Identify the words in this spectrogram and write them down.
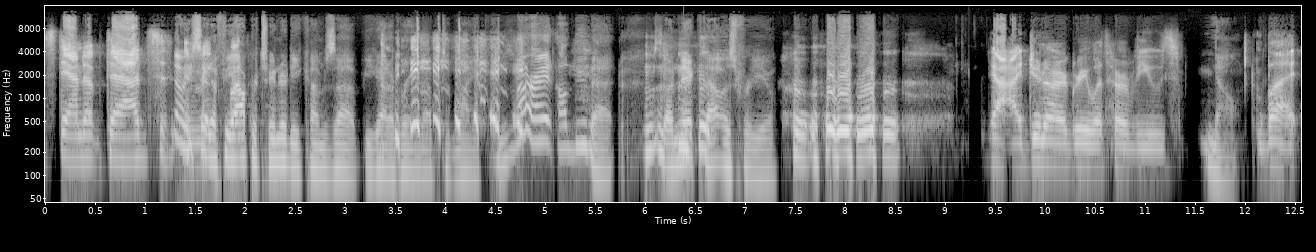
stand-up dads. No, he said if the opportunity comes up, you got to bring it up to Mike. Said, All right, I'll do that. So, Nick, that was for you. yeah, I do not agree with her views, No, but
